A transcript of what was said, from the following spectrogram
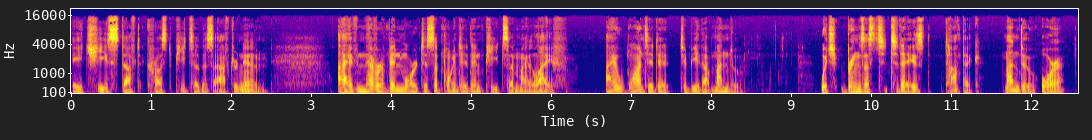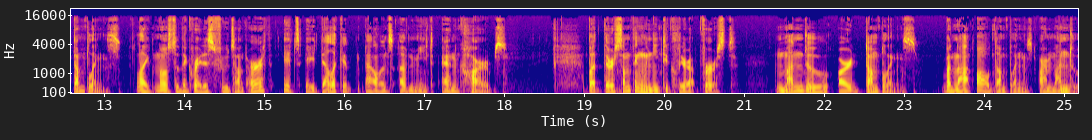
a cheese stuffed crust pizza this afternoon. I've never been more disappointed in pizza in my life. I wanted it to be that mandu. Which brings us to today's topic mandu, or dumplings. Like most of the greatest foods on earth, it's a delicate balance of meat and carbs. But there's something we need to clear up first. Mandu are dumplings, but not all dumplings are mandu.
